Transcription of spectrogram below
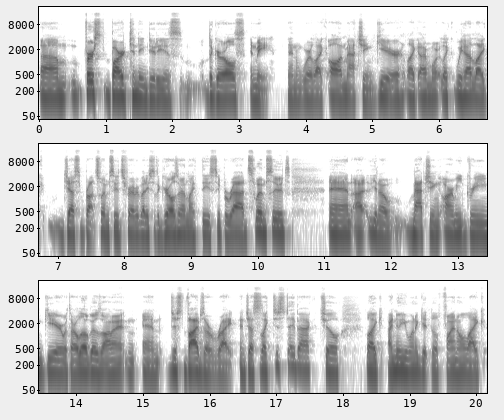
um, first bartending duty is the girls and me, and we're like all in matching gear. Like I'm like we had like Jess brought swimsuits for everybody, so the girls are in like these super rad swimsuits, and I, you know, matching army green gear with our logos on it, and and just vibes are right. And Jess is like, just stay back, chill. Like I know you want to get the final like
